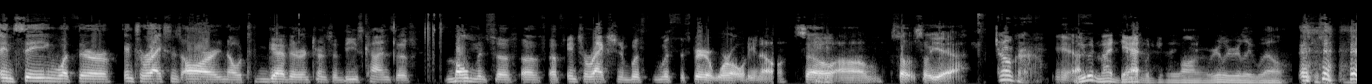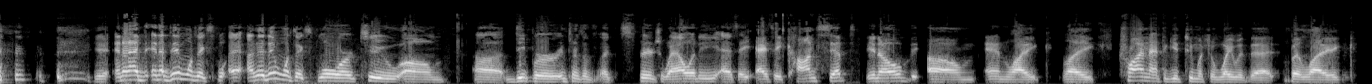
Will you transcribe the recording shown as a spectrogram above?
and seeing what their interactions are, you know, together in terms of these kinds of moments of, of, of interaction with, with the spirit world, you know. So, um, so, so yeah. Okay. Yeah. You and my dad would get along really, really well. yeah, and I and I did want to explore. I did want to explore too. Um, uh, deeper in terms of like spirituality as a as a concept, you know, um, and like like trying not to get too much away with that, but like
